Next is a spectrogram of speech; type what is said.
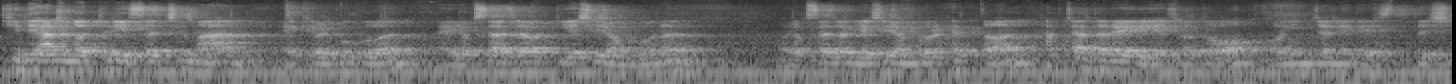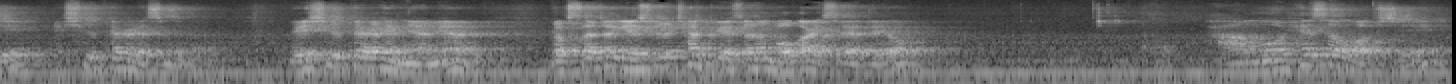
기대하는 것들이 있었지만 결국은 역사적 예수 연구는 어, 역사적 예수 연구를 했던 학자들에 의해서도 어, 인정이 됐듯이 실패를 했습니다. 왜 실패를 했냐면 역사적 예수를 찾기 위해서는 뭐가 있어야 돼요? 아무 해석 없이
